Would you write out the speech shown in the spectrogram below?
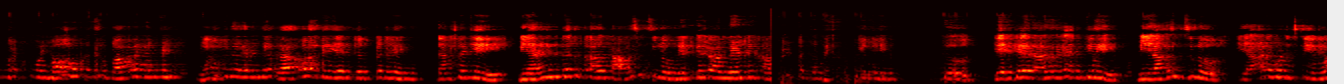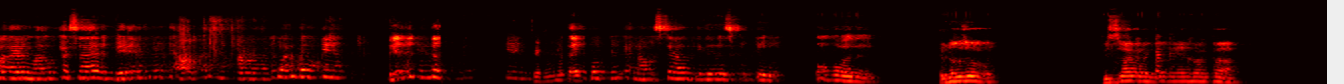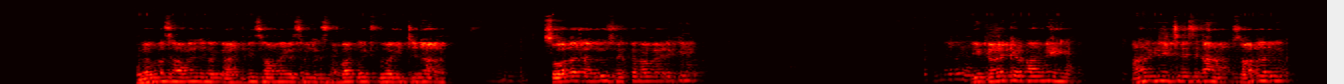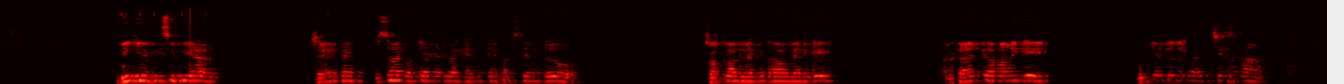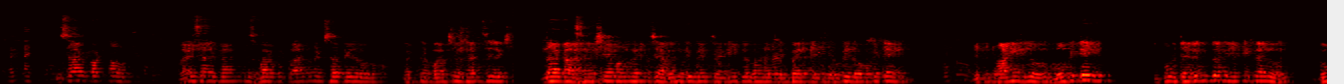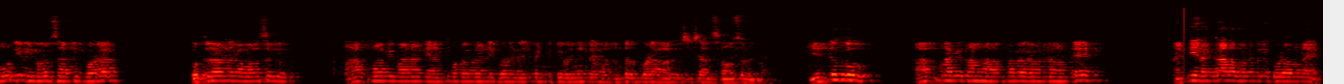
మహోదయంగా రావాలి అని చెప్పని దానికి మీ అందరూ ఆశీస్సులు నిండుగా వెళ్ళి కేకే రాజు గారికి మీ ఆలోచనలు ఈ ఆడపడికి ఇవ్వాలని మరొకసారి నమస్కారం తెలియజేసుకుంటూ ధన్యవాదాలు ఈరోజు విశాఖ నియోజకవర్గ కుటుంబ సామాజిక ఆర్థిక సమావేశానికి సభాధ్యక్షులు వహించిన సోదరు అల్లు శంకరరావు గారికి ఈ కార్యక్రమాన్ని ఆర్గనైజ్ చేసిన సోదరు బీకేపీసీపీఆర్ చైర్మన్ విశాఖ ఉత్తర నియోజకవర్గ ఎన్నికల పరిశీలకులు చొక్కా వెంకటరావు గారికి కార్యక్రమానికి ముఖ్య చేసిన విశాఖపట్నం వైఎస్ఆర్ కాంగ్రెస్ పార్టీ పార్లమెంట్ సభ్యులు డాక్టర్ బొత్స సత్యలక్ష్మి ఇందాక సంక్షేమం గురించి అభివృద్ధి గురించి అన్నింటిలో కూడా చెప్పారు నేను చెప్పేది ఒకటే. రెండు పాయింట్లు. ఒకటి ఇప్పుడు జరుగుతున్న ఎన్నికలు నూటికి నూరు శాతం కూడా ఉత్తరాంధ్ర వాసులు ఆత్మాభిమానాన్ని ఆత్మగౌరవాన్ని కూడా నిలబెట్టుకే విధంగా మనందరం కూడా ఆలోచించాల్సిన అవసరం ఉంది. ఎందుకు ఆత్మాభిమానం ఆత్మగౌరవం అంటే అన్ని రకాల వనరులు కూడా ఉన్నాయి.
